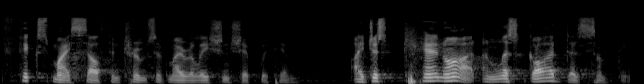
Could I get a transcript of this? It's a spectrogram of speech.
fix myself in terms of my relationship with Him. I just cannot unless God does something.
